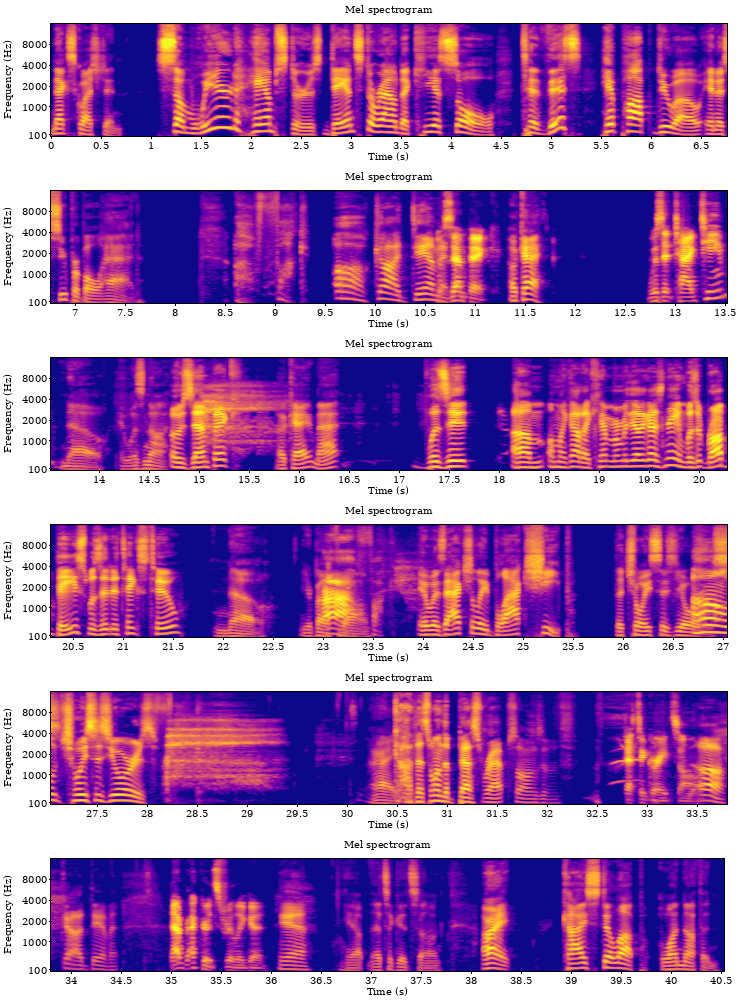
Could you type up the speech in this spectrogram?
next question. Some weird hamsters danced around a Kia Soul to this hip hop duo in a Super Bowl ad. Oh fuck! Oh god damn it! Ozempic. Okay, Was it tag team? no, it was not. Ozempic. Okay, Matt. Was it? Um. Oh my god, I can't remember the other guy's name. Was it Rob Bass? Was it? It takes two. No, you're both Ah, wrong. fuck. It was actually Black Sheep. The choice is yours. Oh, choice is yours. all right. God, that's one of the best rap songs of. That's a great song. Oh god damn it! that record's really good. Yeah. Yep, that's a good song. All right, Kai's still up, one nothing.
